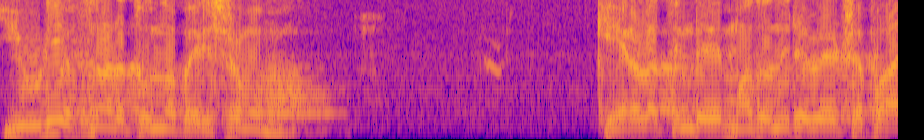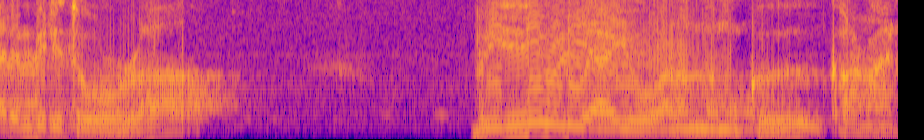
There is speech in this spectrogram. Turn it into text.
യു ഡി എഫ് നടത്തുന്ന പരിശ്രമം കേരളത്തിന്റെ മതനിരപേക്ഷ പാരമ്പര്യത്തോടുള്ള വെല്ലുവിളിയായി വേണം നമുക്ക് കാണാൻ.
